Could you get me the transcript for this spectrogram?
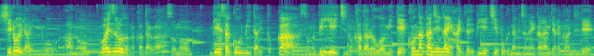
白いラインをあのワイズロードの方がその原作を見たりとかその BH のカタログを見てこんな感じにライン入ってたら BH っぽくなるんじゃないかなみたいな感じで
